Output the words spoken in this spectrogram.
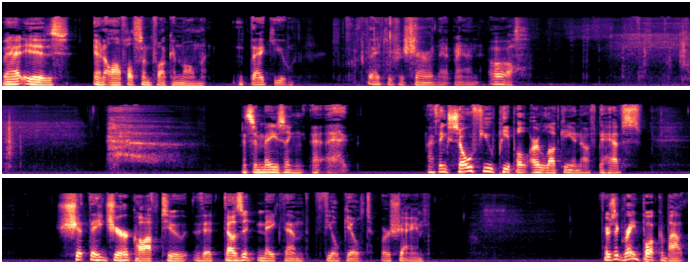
That is an awfulsome fucking moment. Thank you. Thank you for sharing that, man. Oh. It's amazing. Uh, uh, I, think so few people are lucky enough to have shit they jerk off to that doesn't make them feel guilt or shame. There's a great book about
